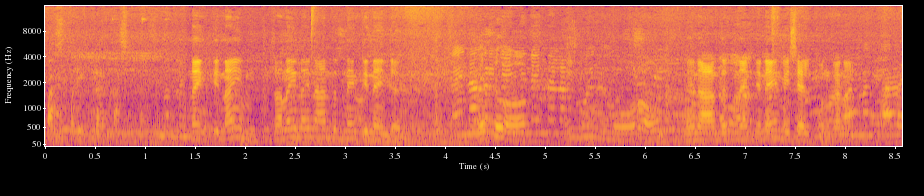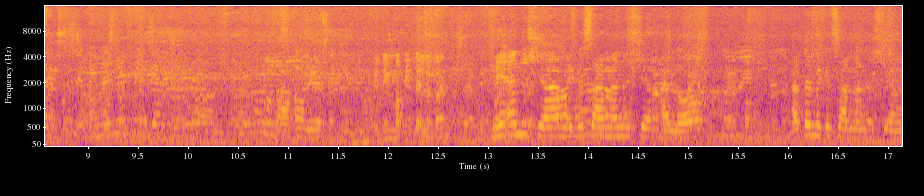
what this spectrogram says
Paspalik lang kasi. 99. Sana yung 999 dyan. 999 na lang po ito. Mura oh. 999, may cellphone ka na. Pwedeng makita laman? May ano siya, may kasama na siyang ano. At may kasama na siyang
